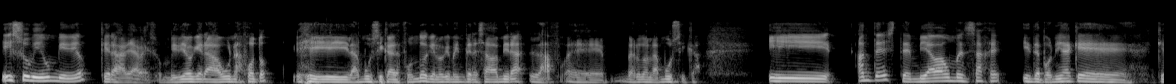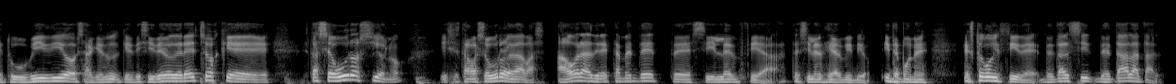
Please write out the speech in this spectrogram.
y subí un vídeo que era, ya ves, un vídeo que era una foto y la música de fondo, que es lo que me interesaba, mira, eh, perdón, la música. Y antes te enviaba un mensaje y te ponía que, tu vídeo, o sea, que, que si derechos, que estás seguro, sí o no. Y si estabas seguro, le dabas. Ahora directamente te silencia, te silencia el vídeo y te pone, esto coincide de tal, de tal a tal,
